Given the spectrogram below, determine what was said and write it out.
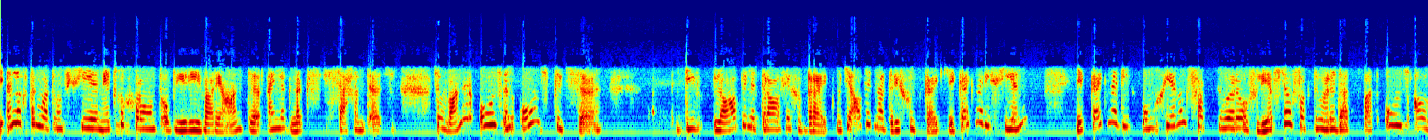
die inligting wat ons gee net gegrond op hierdie variante eintlik niks seggend is. So wanneer ons in ons toetse die lae penetrasie gebruik, moet jy altyd na drie goed kyk. Jy kyk na die geen, jy kyk na die omgewingsfaktore of leefstylfaktore dat wat ons al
